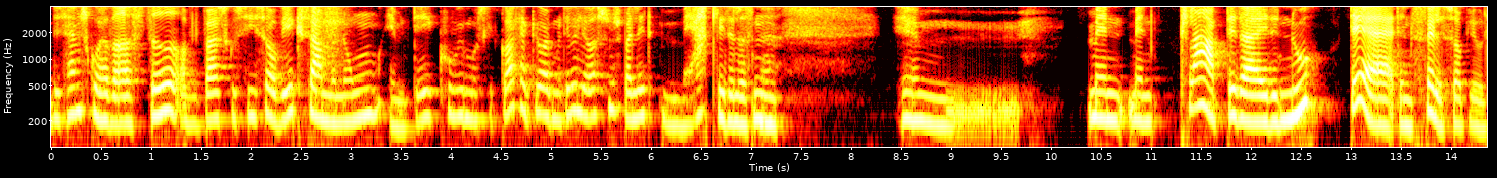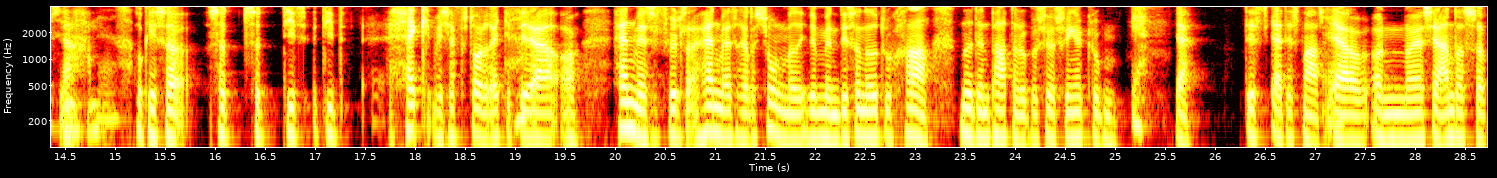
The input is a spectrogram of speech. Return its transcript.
hvis han skulle have været afsted, og vi bare skulle sige, så var vi ikke sammen med nogen, jamen det kunne vi måske godt have gjort, men det ville jeg også synes var lidt mærkeligt, eller sådan. Ja. Øhm, men, men klart, det der er i det nu, det er den fælles oplevelse ja. med ham. Okay, så, så, så dit, dit hack, hvis jeg forstår det rigtigt, ja. det er at have en masse følelser, have en masse relation med i det, men det er så noget, du har med den partner, du besøger i Svingerklubben. Ja. Det, ja, det er smart. Ja. Ja, og, og når jeg ser andre, så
